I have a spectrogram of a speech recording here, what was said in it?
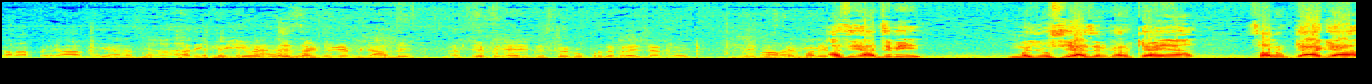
ਸਾਰਾ ਪੰਜਾਬ ਹੀ ਹੈ ਸਾਰੀ ਗਰੀਬ ਹੈ। ਇਹ ਸੈਕਟਰੀ ਨੇ ਪੰਜਾਬ ਦੇ ਇਹ ਡਿਸਟ੍ਰਿਕਟ ਉੱਪਰ ਦੇ ਪ੍ਰੈਜ਼ੀਡੈਂਟ ਨੇ। ਇਹ ਡਿਸਟ੍ਰਿਕਟ ਅਸੀਂ ਅੱਜ ਵੀ ਮਯੂਸੀ ਹਾਜ਼ਰ ਕਰਕੇ ਆਏ ਆ ਸਾਨੂੰ ਕਿਹਾ ਗਿਆ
